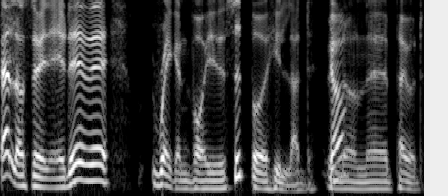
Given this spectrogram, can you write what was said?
Eller så är det... Reagan var ju superhyllad Ja. under en eh, period.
